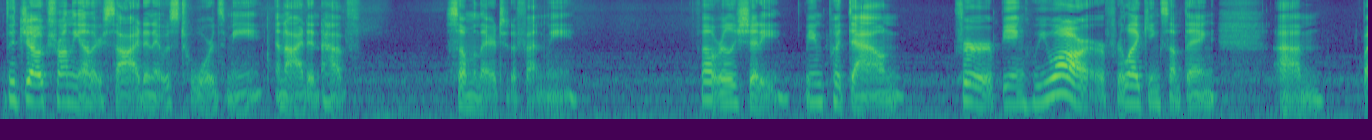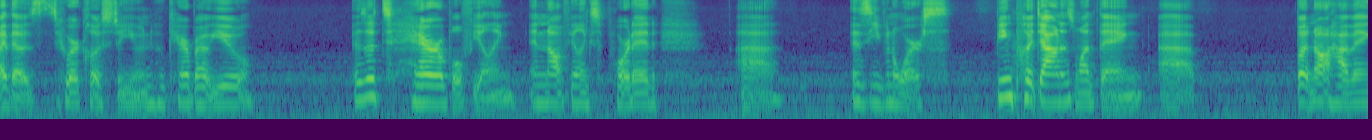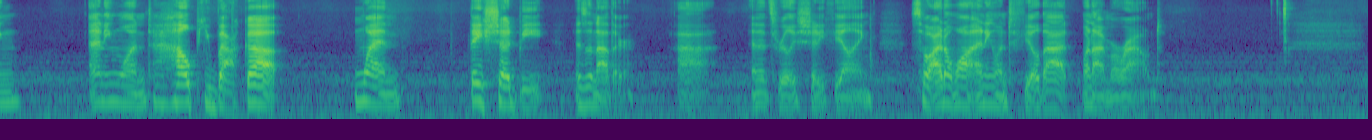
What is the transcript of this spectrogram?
the jokes were on the other side and it was towards me and I didn't have someone there to defend me, felt really shitty being put down for being who you are or for liking something. Um, by those who are close to you and who care about you is a terrible feeling and not feeling supported uh, is even worse. Being put down is one thing uh, but not having anyone to help you back up when they should be is another uh, and it's really shitty feeling. So i don't want anyone to feel that when i'm around.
